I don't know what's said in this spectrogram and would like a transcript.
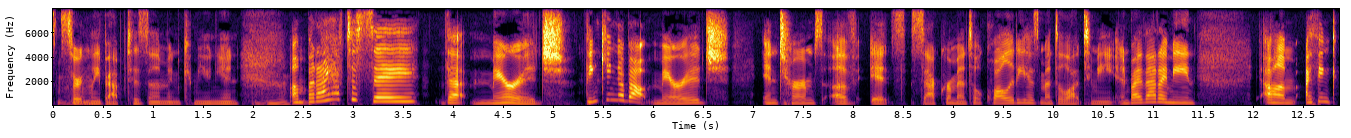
Mm-hmm. certainly baptism and communion. Um, but I have to say that marriage, thinking about marriage in terms of its sacramental quality, has meant a lot to me. And by that, I mean, um, I think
